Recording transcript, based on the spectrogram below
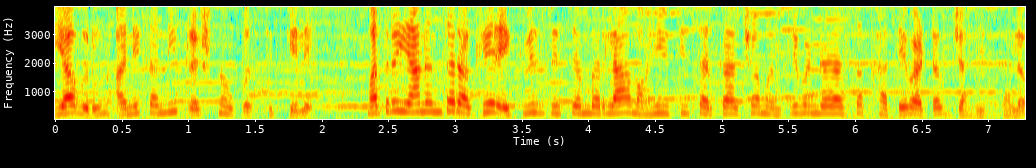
यावरून अनेकांनी प्रश्न उपस्थित केले. मात्र यानंतर अखेर एकवीस डिसेंबरला महायुती सरकारच्या मंत्रिमंडळाचं खातेवाटप जाहीर झालं.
